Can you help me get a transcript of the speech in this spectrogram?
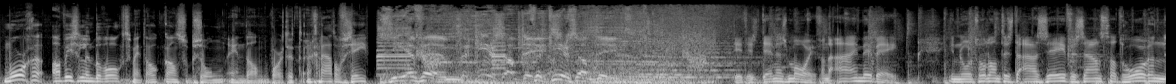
Morgen afwisselend bewolkt met ook kans op zon. En dan wordt het een graad of 7. ZFM. Verkeersupdate. Verkeersupdate. Dit is Dennis Mooij van de ANWB. In Noord-Holland is de A7 Zaanstad-Horen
